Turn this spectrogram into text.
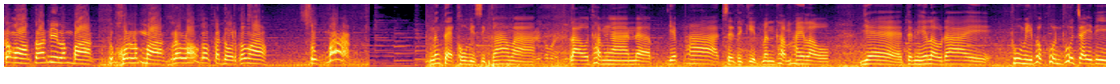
ต้องออกตอนนี้ลำบาก ทุกคนลำบากแล้วเราก็กระโดดเข้ามาสุขมาก ตั้งแต่โควิด -19 มา เราทำงานแบบเย็บผ้าเศรษฐกิจมันทำให้เราแย่ตอนนี้เราได้ ผู้มีพระคุณผู้ใจดี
